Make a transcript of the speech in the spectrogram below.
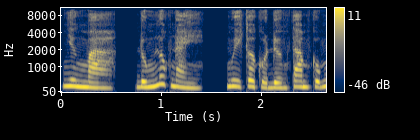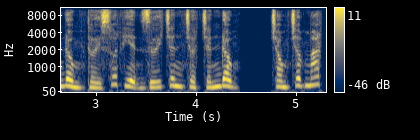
Nhưng mà, đúng lúc này, nguy cơ của đường tam cũng đồng thời xuất hiện dưới chân chợt chấn động, trong chớp mắt,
